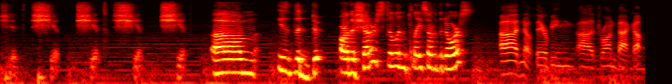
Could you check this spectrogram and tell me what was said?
Shit, shit, shit, shit, shit. Um, is the do- are the shutters still in place over the doors? Uh, no, they are being uh, drawn back up.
